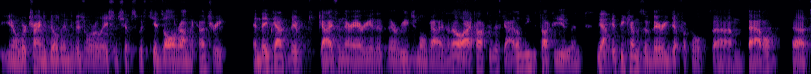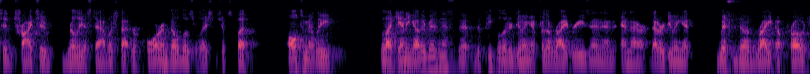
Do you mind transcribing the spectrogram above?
you know, we're trying to build individual relationships with kids all around the country. and they've got their guys in their area that they're regional guys. And oh, I talked to this guy. I don't need to talk to you. And Yeah. it becomes a very difficult um, battle uh, to try to really establish that rapport and build those relationships. But ultimately, like any other business, the, the people that are doing it for the right reason and, and are, that are doing it with the right approach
